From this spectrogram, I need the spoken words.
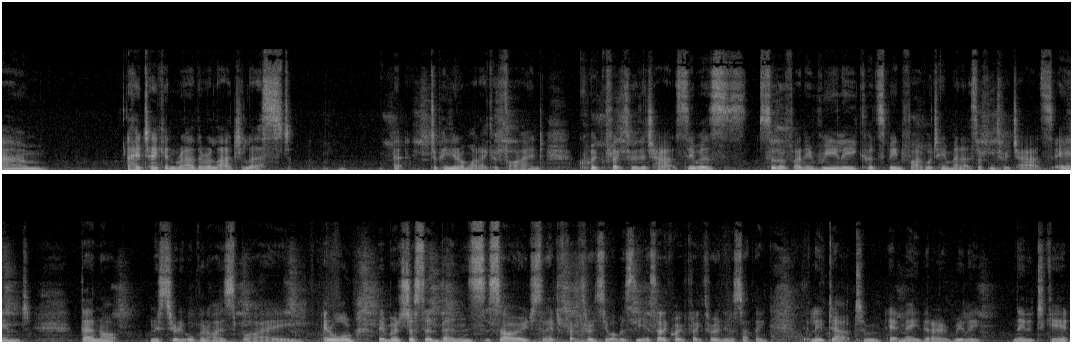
um, I had taken rather a large list, uh, depending on what I could find. Quick flick through the charts. There was sort of only really could spend five or ten minutes looking through charts, and they're not necessarily organised by at all. It was just in bins, so just had to flick through and see what was there. So I had a quick flick through, and there was nothing that leapt out to, at me that I really needed to get.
